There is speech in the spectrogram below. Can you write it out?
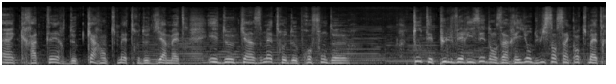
Un cratère de 40 mètres de diamètre et de 15 mètres de profondeur. Tout est pulvérisé dans un rayon de 850 mètres.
